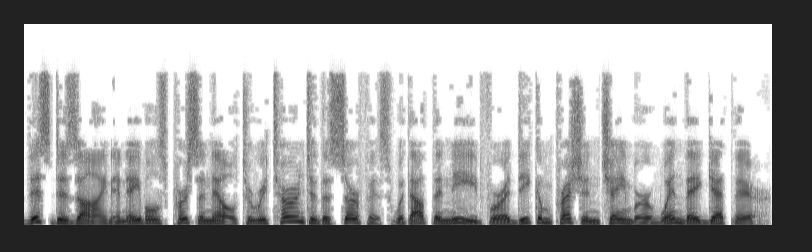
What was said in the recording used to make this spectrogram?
This design enables personnel to return to the surface without the need for a decompression chamber when they get there.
